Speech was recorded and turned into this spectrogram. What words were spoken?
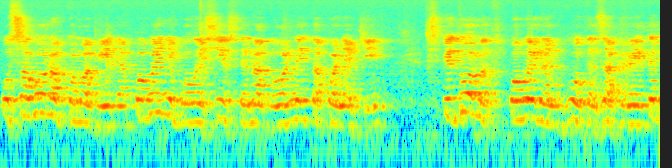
у салон автомобіля повинні були сісти надольний та поняті. Спідометр повинен бути закритим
